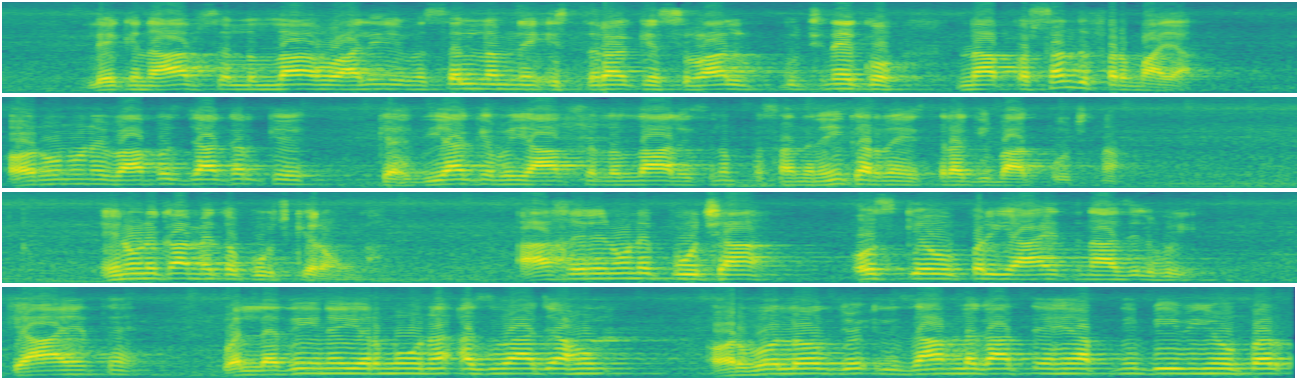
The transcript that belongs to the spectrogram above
लेकिन आप सल्लल्लाहु अलैहि वसल्लम ने इस तरह के सवाल पूछने को नापसंद फरमाया और उन्होंने वापस जाकर के कह दिया कि भाई, आप सल्लल्लाहु अलैहि वसल्लम पसंद नहीं कर रहे इस तरह की बात पूछना। इन्होंने कहा, मैं तो पूछ के रहूँगा। आखिर इन्होंने पूछा, उसके ऊपर यह आयत नाजिल हुई। क्या आयत है? वल्लदीन यरमून अजवाजाहुम। और वो लोग जो इल्ज़ाम लगाते हैं अपनी बीवियों पर,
